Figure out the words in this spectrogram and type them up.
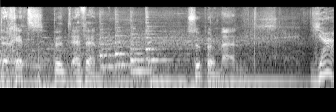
De Gids.fm Superman ja,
